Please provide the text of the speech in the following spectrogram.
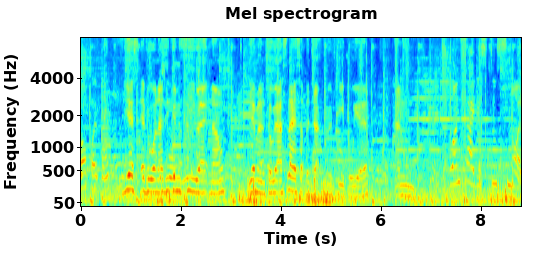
Yes, everyone, as you can see right now. Yeah, man. So we are slice up the jackfruit people, yeah, and One side is too small.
